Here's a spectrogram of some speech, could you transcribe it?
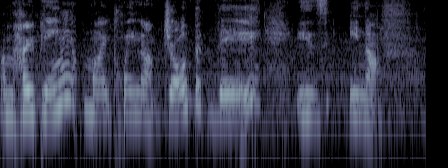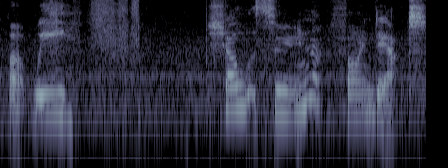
I'm hoping my cleanup job there is enough but we shall soon find out.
